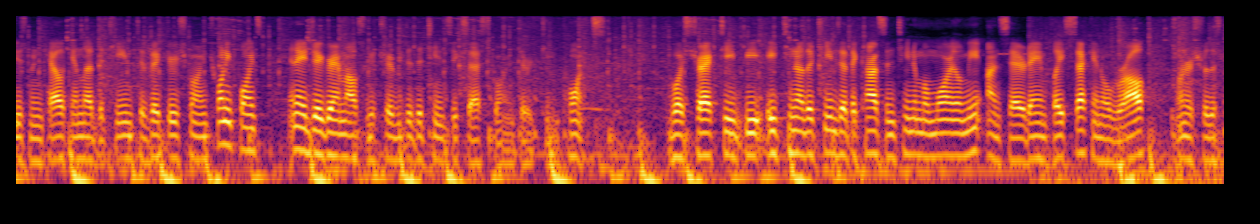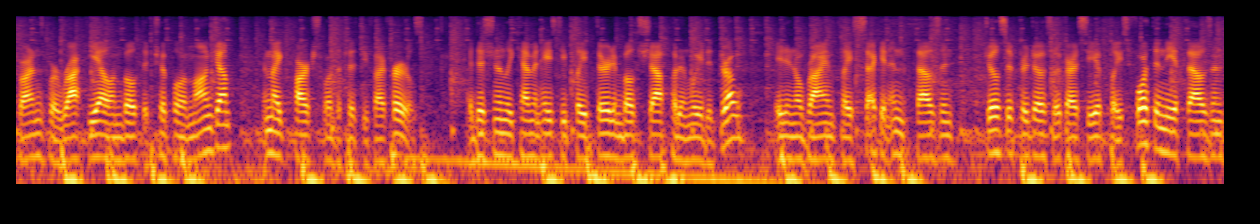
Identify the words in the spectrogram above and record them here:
Usman Calican led the team to victory, scoring 20 points, and AJ Graham also contributed to the team's success, scoring 13 points. The boys track team beat 18 other teams at the Constantina Memorial Meet on Saturday and placed second overall. Winners for the Spartans were Rocky L in both the triple and long jump, and Mike Parks won the 55 hurdles. Additionally, Kevin Hasty played third in both shot put and weighted throw. Aiden O'Brien placed second in the 1,000. Joseph Perdoso Garcia placed fourth in the 1,000.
